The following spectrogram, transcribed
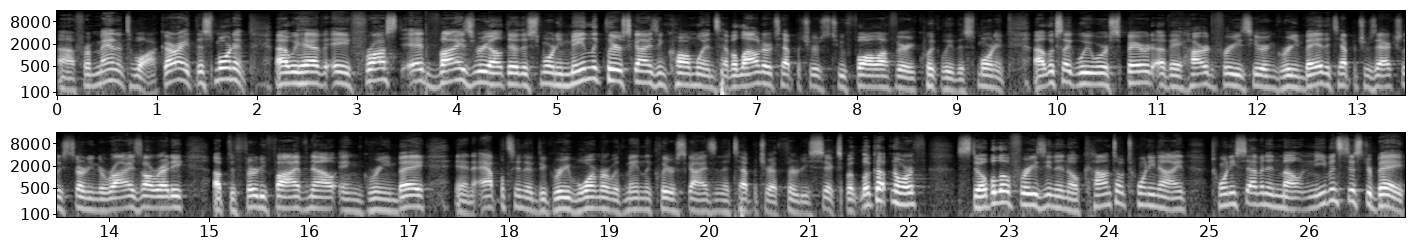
uh, from Manitowoc. All right, this morning uh, we have a frost advisory out there this morning. Mainly clear skies and calm winds have allowed our temperatures to fall off very quickly this morning. Uh, looks like we were spared of a hard freeze here in Green Bay. The temperature is actually starting to rise already, up to 35 now in Green Bay. In Appleton, a degree warmer with mainly clear skies and the temperature at 36. But look up north, still below freezing in Oconto 29, 27 in Mountain, even Sister Bay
